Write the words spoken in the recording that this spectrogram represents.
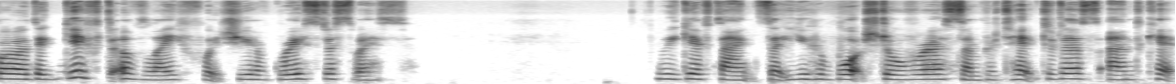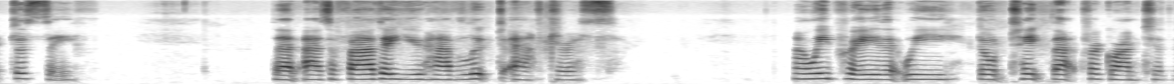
for the gift of life which you have graced us with. We give thanks that you have watched over us and protected us and kept us safe. That as a father, you have looked after us. And we pray that we don't take that for granted.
